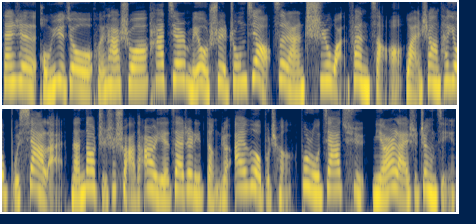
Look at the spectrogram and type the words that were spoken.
但是红玉就回他说，他今儿没有睡中觉，自然吃晚饭早，晚上他又不下来，难道只是耍的二爷在这里等着挨饿不成？不如家去，明儿来是正经。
